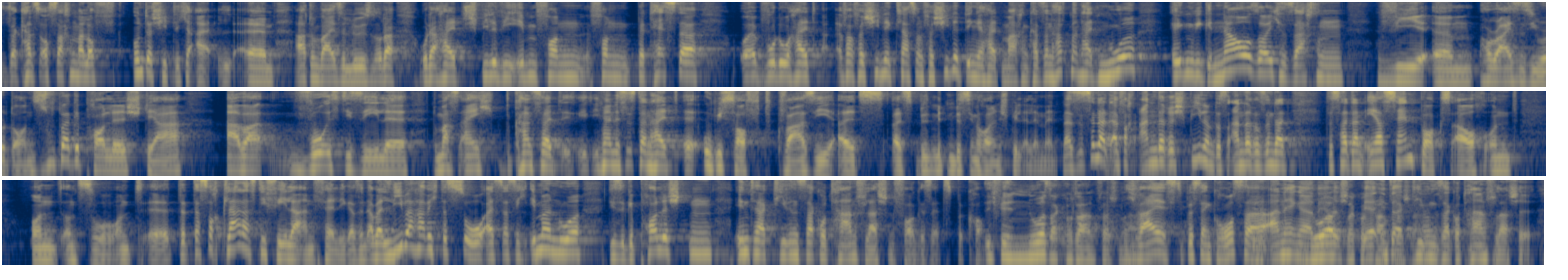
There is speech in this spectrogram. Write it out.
da kannst du auch Sachen mal auf unterschiedliche äh, Art und Weise lösen oder oder halt Spiele wie eben von von Bethesda wo du halt einfach verschiedene Klassen und verschiedene Dinge halt machen kannst. Dann hat man halt nur irgendwie genau solche Sachen wie ähm, Horizon Zero Dawn. Super gepolished, ja, aber wo ist die Seele? Du machst eigentlich, du kannst halt, ich meine, es ist dann halt äh, Ubisoft quasi als, als mit ein bisschen Rollenspielelementen. Also es sind halt einfach andere Spiele und das andere sind halt, das ist halt dann eher Sandbox auch und und, und so. Und äh, das ist doch klar, dass die Fehler anfälliger sind. Aber lieber habe ich das so, als dass ich immer nur diese gepolischten, interaktiven Sakotanflaschen vorgesetzt bekomme. Ich will nur Sakotanflaschen. Ich weiß, du bist ein großer Anhänger der, der interaktiven Sakotanflasche.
